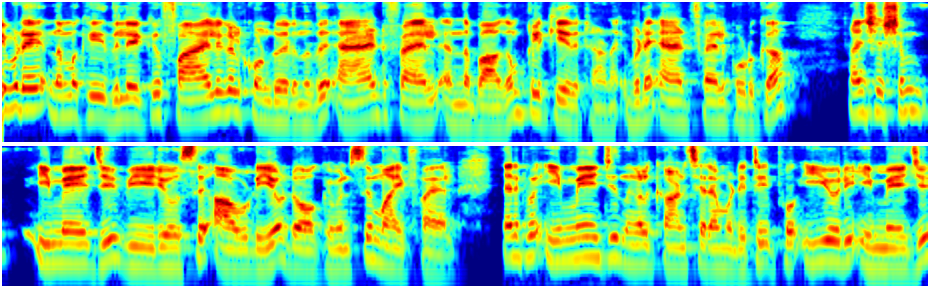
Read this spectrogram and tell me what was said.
ഇവിടെ നമുക്ക് ഇതിലേക്ക് ഫയലുകൾ കൊണ്ടുവരുന്നത് ആഡ് ഫയൽ എന്ന ഭാഗം ക്ലിക്ക് ചെയ്തിട്ടാണ്. ഇവിടെ ആഡ് ഫയൽ കൊടുക്കുക. അതിനുശേഷം image videos audio documents my file ഞാനിപ്പോൾ ഇമേജ് നിങ്ങൾ കാണിച്ചു തരാൻ വേണ്ടിയിട്ട് ഇപ്പോൾ ഈ ഒരു ഇമേജ്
